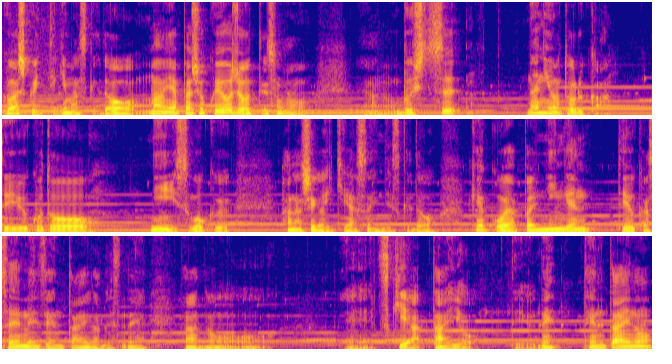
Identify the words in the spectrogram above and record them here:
詳しく言ってきますけどまあやっぱ食用状ってそのあの物質何を取るかっていうことにすごく話がいきやすいんですけど結構やっぱり人間っていうか生命全体がですねあの、えー、月や太陽っていうね天体の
